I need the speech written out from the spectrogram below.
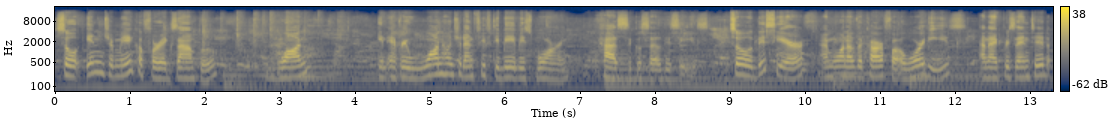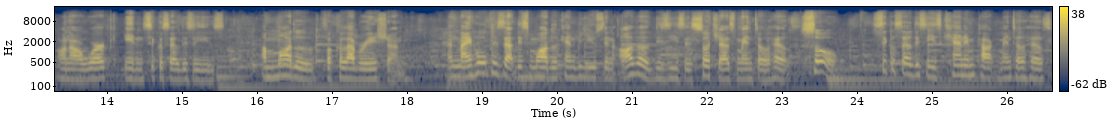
So in Jamaica, for example, one in every 150 babies born has sickle cell disease. So this year, I'm one of the CARPHA awardees and I presented on our work in sickle cell disease, a model for collaboration. And my hope is that this model can be used in other diseases such as mental health. So, sickle cell disease can impact mental health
